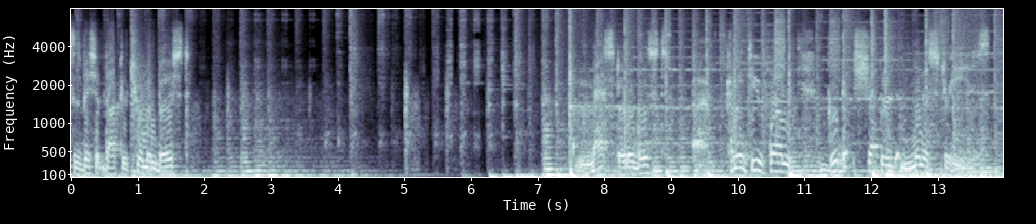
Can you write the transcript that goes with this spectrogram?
this is Bishop Dr. Truman Berst. Master Herbalist, uh, coming to you from Good Shepherd Ministries.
